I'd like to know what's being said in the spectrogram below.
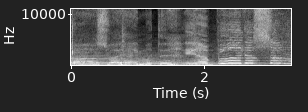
до своєї мети. Я буду сумувати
